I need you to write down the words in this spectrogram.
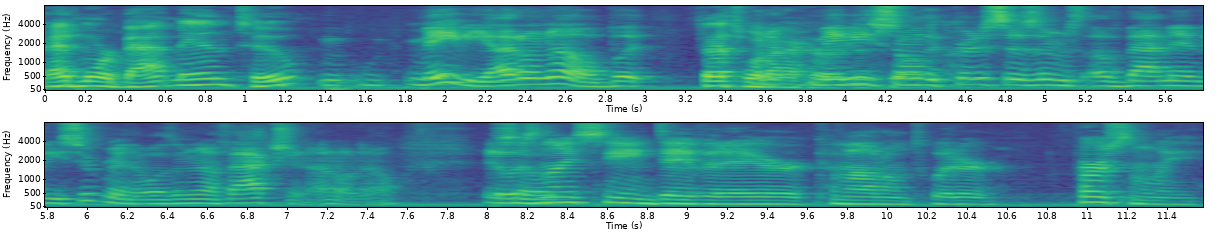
Add more Batman, too? M- maybe i don't know but That's what I heard. maybe some well. of the criticisms of batman v superman there wasn't enough action i don't know It was nice seeing David Ayer come out on Twitter personally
